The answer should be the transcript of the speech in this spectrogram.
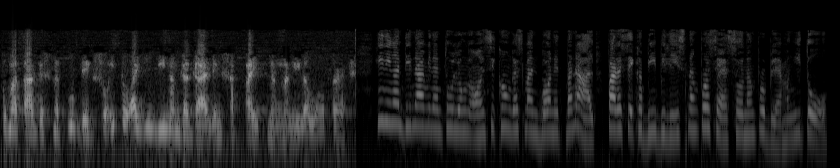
tumatagas na tubig. So ito ay hindi nanggagaling sa pipe ng Manila Water. Hiningan din namin ng tulong noon si Congressman Bonnet Banal para sa ikabibilis ng proseso ng problemang ito.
